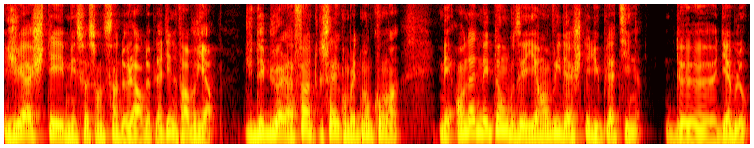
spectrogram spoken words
j'ai acheté mes 65 dollars de platine. Enfin, vous dire, du début à la fin, tout ça est complètement con. hein. Mais en admettant que vous ayez envie d'acheter du platine de Diablo,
